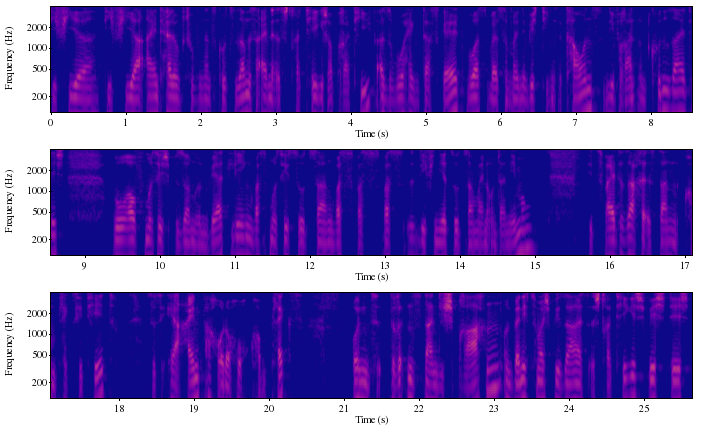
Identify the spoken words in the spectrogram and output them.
die vier, die vier Einteilungsstufen ganz kurz zusammen. Das eine ist strategisch operativ, also wo hängt das Geld, wo was sind meine wichtigen Accounts, Lieferanten- und kundenseitig, worauf muss ich besonderen Wert legen, was muss ich sozusagen, was, was, was definiert sozusagen meine Unternehmung. Die zweite Sache ist dann Komplexität. Es ist eher einfach oder hochkomplex. Und drittens dann die Sprachen. Und wenn ich zum Beispiel sage, es ist strategisch wichtig,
